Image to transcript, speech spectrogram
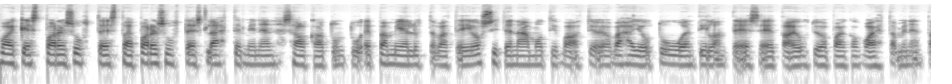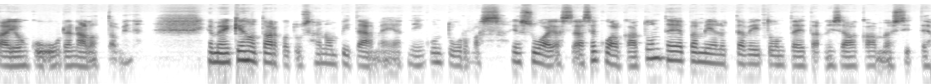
vaikeista parisuhteista tai parisuhteista lähteminen, se alkaa tuntua epämiellyttävältä, ei ole sitten enää motivaatio ja vähän joutuu uuden tilanteeseen tai työpaikan vaihtaminen tai jonkun uuden aloittaminen. Ja meidän kehon tarkoitushan on pitää meidät niin kuin turvassa ja suojassa. Ja se kun alkaa tuntea epämiellyttäviä tunteita, niin se alkaa myös sitten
